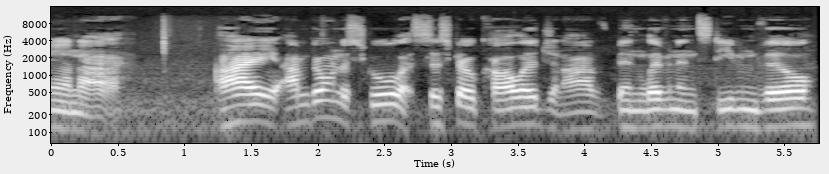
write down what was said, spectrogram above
and uh, I I'm going to school at Cisco College, and I've been living in Stephenville,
